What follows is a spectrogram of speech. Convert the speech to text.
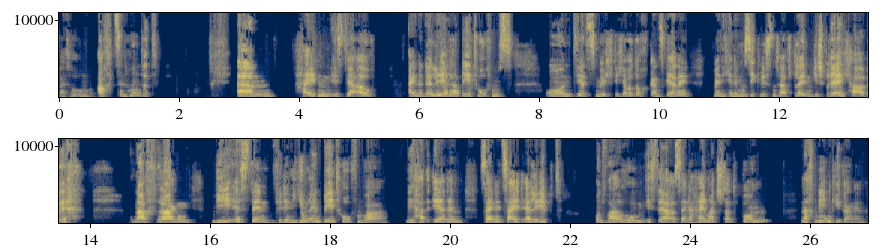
also um 1800. Ähm, Haydn ist ja auch einer der Lehrer Beethovens und jetzt möchte ich aber doch ganz gerne, wenn ich eine Musikwissenschaftler im Gespräch habe, nachfragen, wie es denn für den jungen Beethoven war. Wie hat er denn seine Zeit erlebt und warum ist er aus seiner Heimatstadt Bonn nach Wien gegangen?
